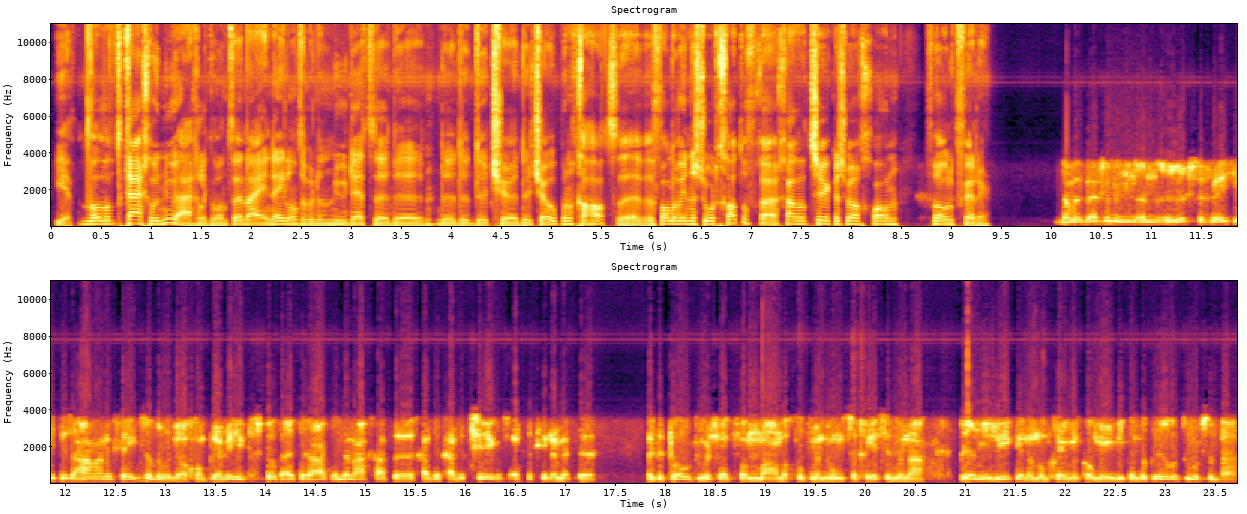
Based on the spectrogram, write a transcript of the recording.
Ja, wat, wat, krijgen we nu eigenlijk? Want nou, in Nederland hebben we nu net de, de, de Dutch, Dutch Open gehad. vallen we in een soort gat of gaat het circus wel gewoon vrolijk verder? Nou, we hebben even een, een rustig weekje tussen aanhalingstekens. Er wordt wel gewoon Premier League gespeeld uiteraard. En daarna gaat, uh, gaat, gaat het circus echt beginnen met de, met de Pro Tours. Wat van maandag tot en met woensdag is. En daarna Premier League. En dan op een gegeven moment komen in weekend ook Eurotours erbij.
